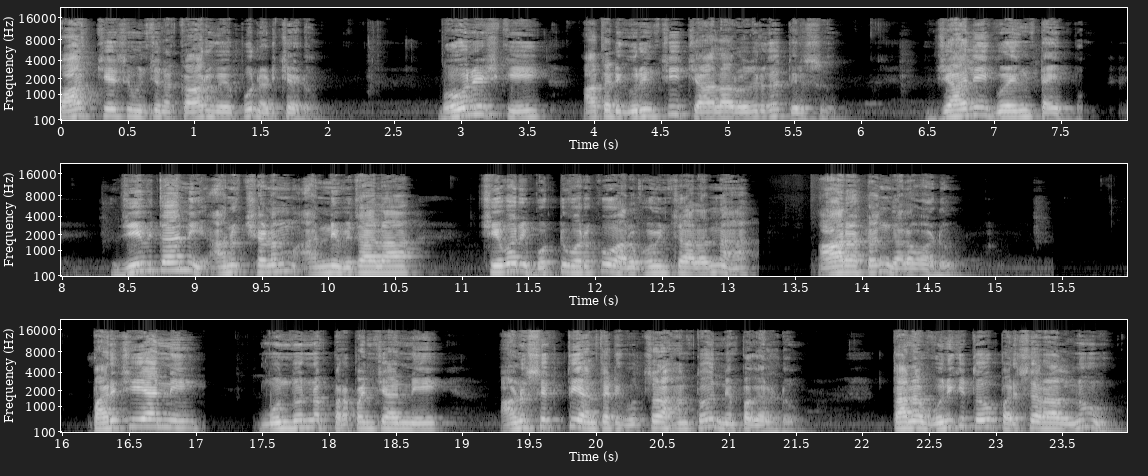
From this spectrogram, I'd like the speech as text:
పార్క్ చేసి ఉంచిన కారు వైపు నడిచాడు. భువనేష్కి అతడి గురించి చాలా రోజులుగా తెలుసు. Jolly going type. జీవితాన్ని అనుక్షణం అన్ని విధాలా చివరి బొట్టు వరకు అనుభవించాలన్న ఆరాటం గలవాడు. పరిచయాన్ని ముందున్న ప్రపంచాన్ని అణుశక్తి అంతటి ఉత్సాహంతో నింపగలడు. తన ఉనికితో పరిసరాలను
